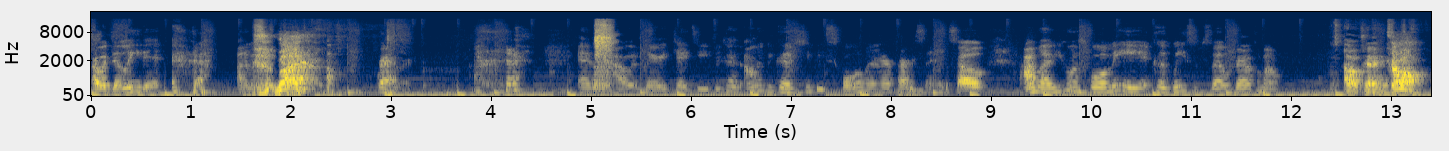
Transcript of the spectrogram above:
I would delete it of What? forever. And I would marry JT because only because she be spoiling her person. So I'm like, you gonna spoil me and cook me some stuff, girl? Come on. Okay. Come on,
